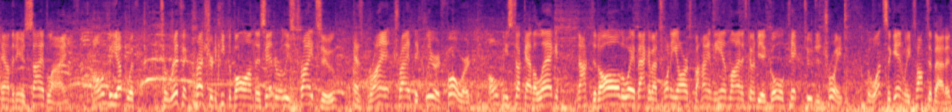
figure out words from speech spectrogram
down the near sideline. Ownby up with terrific pressure to keep the ball on this end, or at least try to, as Bryant tried to clear it forward. Ownby stuck out a leg, knocked it all the way back about 20 yards behind the end line. It's going to be a goal kick to Detroit. But once again, we talked about it.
